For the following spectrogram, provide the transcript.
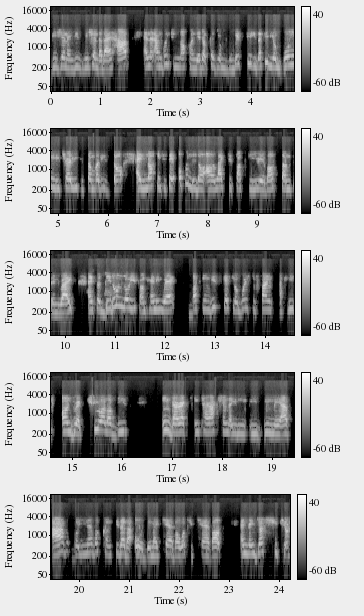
vision and this mission that I have. And then I'm going to knock on their door because you're basically, it's as if you're going literally to somebody's door and knocking to say, open the door. I would like to talk to you about something, right? And so they don't know you from anywhere. But in this case, you're going to find at least 100 through all of these indirect interaction that you, you, you may have had, but you never consider that, oh, they might care about what you care about. And then just shoot your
